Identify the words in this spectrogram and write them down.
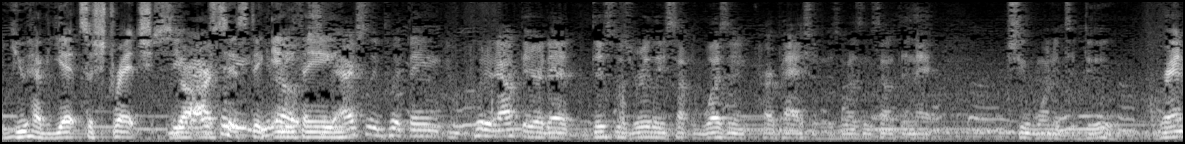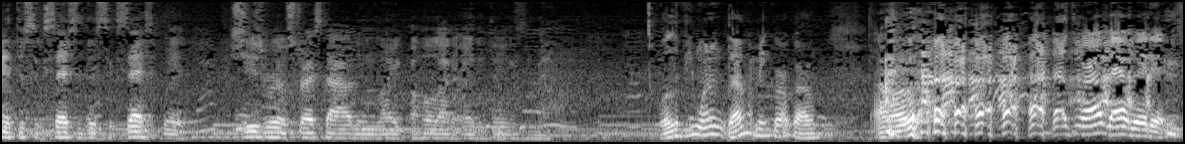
You have yet to stretch She your actually, artistic you know, anything. She actually put thing put it out there that this was really something wasn't her passion. This wasn't something that she wanted to do. Granted, the success is the success, but she's real stressed out and like a whole lot of other things. well, if you want to go, I mean, girl, go. Um, that's where I'm at with it.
